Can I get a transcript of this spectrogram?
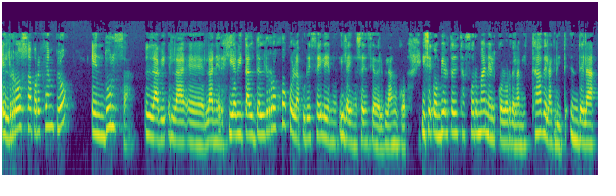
El rosa, por ejemplo, endulza eh, la, energía vital del rojo con la pureza y la, inocencia del blanco y se convierte de esta forma en el color de la amistad, de la, de la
